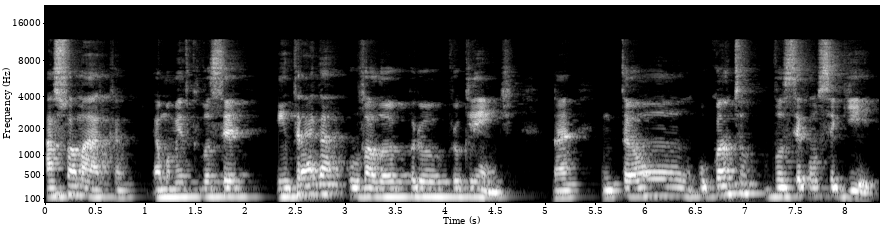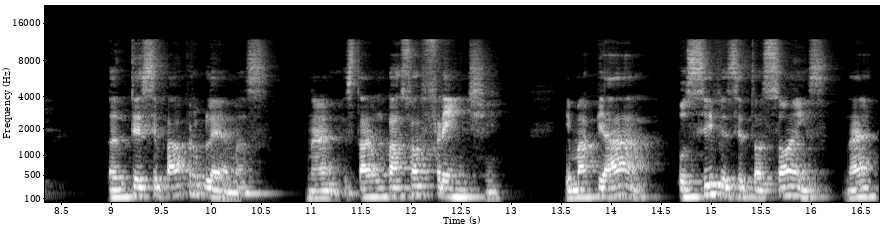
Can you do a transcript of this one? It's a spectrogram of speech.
a sua marca, é o momento que você entrega o valor para o cliente. Né? Então, o quanto você conseguir antecipar problemas, né? estar um passo à frente e mapear possíveis situações, né?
